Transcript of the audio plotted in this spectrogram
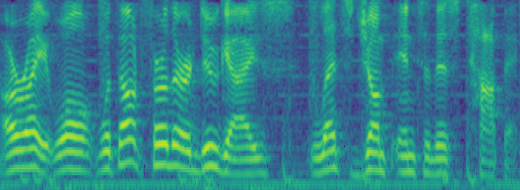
all right. Well, without further ado, guys, let's jump into this topic.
